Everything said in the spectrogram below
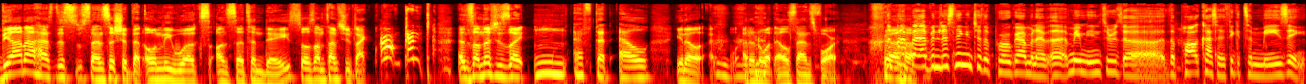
Diana has this censorship that only works on certain days. So sometimes she's like, oh, cunt. And sometimes she's like, mm, F that L. You know, I don't know what L stands for. but, but I've been listening into the program and I've, uh, I mean through the the podcast and I think it's amazing.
